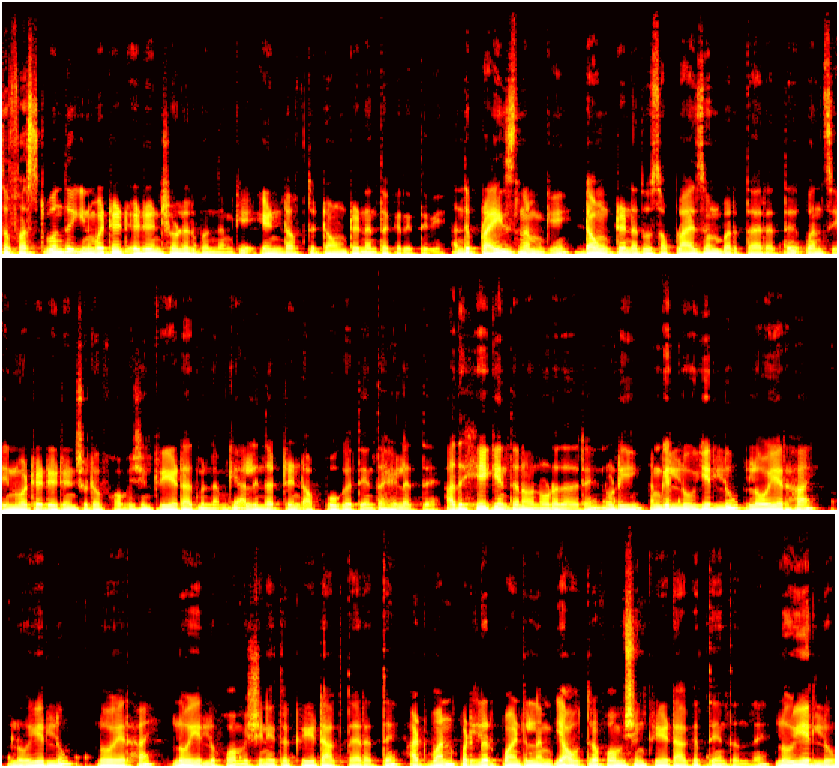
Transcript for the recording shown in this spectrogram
ಸೊ ಫಸ್ಟ್ ಬಂದು ಇನ್ವರ್ಟೆಡ್ ಎಡ್ ಆ್ಯಂಡ್ ಶೋಲ್ಡರ್ ಬಂದು ನಮಗೆ end of the down trend ಅಂತ ಕರಿತೀವಿ. ಅಂದ್ರೆ ಪ್ರೈಸ್ ನಮಗೆ ಡೌನ್ ಟ್ರೆಂಡ್ ಅಥವಾ ಸಪ್ಲೈ ಝೋನ್ ಬರ್ತಾ ಇರುತ್ತೆ. Once inverted head and shoulder formation create ಆದ್ಮೇಲೆ ನಮಗೆ ಅಲ್ಲಿಂದ ಟ್ರೆಂಡ್ ಅಪ್ ಹೋಗುತ್ತೆ ಅಂತ ಹೇಳುತ್ತೆ. ಅದು ಹೇಗೆ ಅಂತ ನಾವು ನೋಡೋದಾದ್ರೆ, ನೋಡಿ, ನಮಗೆ lower low lower high lower lower high, lower formation ಈ ತರ ಕ್ರಿಯೇಟ್ ಆಗ್ತಾ ಇರುತ್ತೆ. ಅಟ್ ಒನ್ ಪರ್ಟಿಕ್ಯುಲರ್ ಪಾಯಿಂಟ್ ಅಲ್ಲಿ ನಮ್ಗೆ ಯಾವ ತರ ಫಾರ್ಮೇಷನ್ ಕ್ರಿಯೇಟ್ ಆಗುತ್ತೆ ಅಂತಂದ್ರೆ, ಲೋಯರ್ ಲೂ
